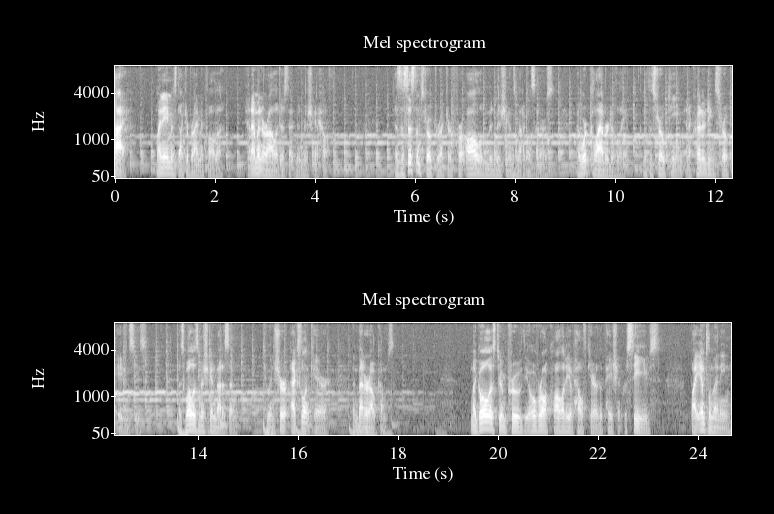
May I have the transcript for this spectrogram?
Hi, my name is Dr. Brian McFalda, and I'm a neurologist at Mid-Michigan Health. As the System Stroke Director for all of Mid-Michigan's medical centers, I work collaboratively with the stroke team and accrediting stroke agencies, as well as Michigan Medicine, to ensure excellent care and better outcomes. My goal is to improve the overall quality of healthcare the patient receives by implementing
